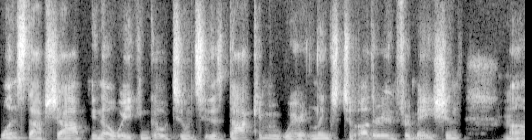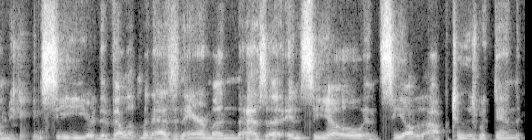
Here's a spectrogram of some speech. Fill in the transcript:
one-stop shop, you know, where you can go to and see this document where it links to other information. Mm-hmm. Um, you can see your development as an airman, as an NCO, and see all the opportunities within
